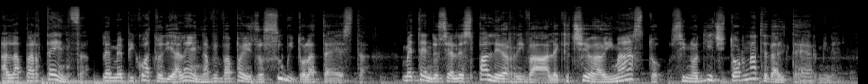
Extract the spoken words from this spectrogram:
Alla partenza, l'MP4 di Alain aveva preso subito la testa, mettendosi alle spalle il rivale che c'era rimasto sino a dieci tornate dal termine,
